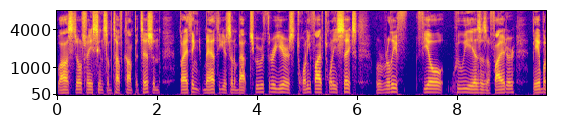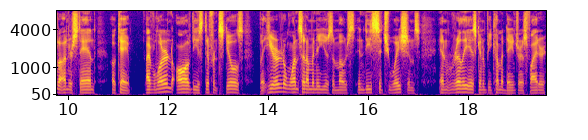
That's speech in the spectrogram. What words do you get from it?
while still facing some tough competition. But I think Matthews, in about two or three years, 25, 26, will really f- feel who he is as a fighter, be able to understand, okay, I've learned all of these different skills, but here are the ones that I'm going to use the most in these situations, and really is going to become a dangerous fighter.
